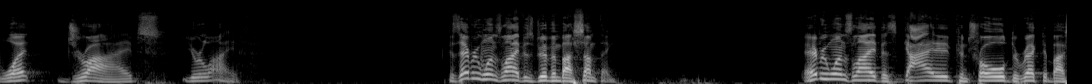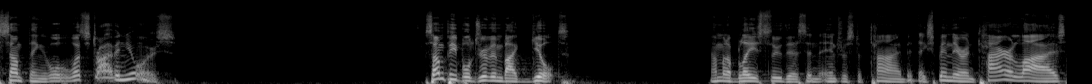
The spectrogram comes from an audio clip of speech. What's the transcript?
What drives your life? Because everyone's life is driven by something. Everyone's life is guided, controlled, directed by something. Well, what's driving yours? Some people driven by guilt. I'm going to blaze through this in the interest of time, but they spend their entire lives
